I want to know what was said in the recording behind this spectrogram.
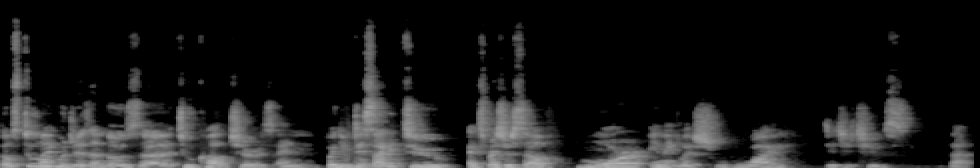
those two languages and those uh, two cultures. And but you've decided to express yourself more in English. Why did you choose that?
